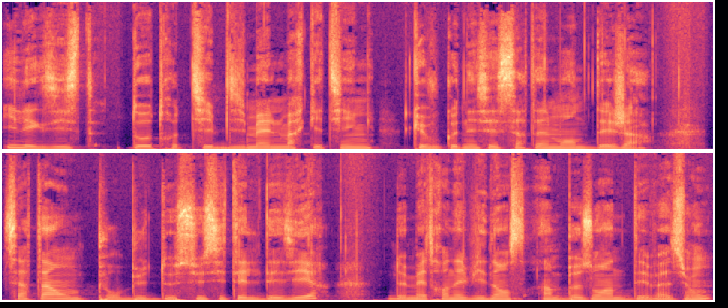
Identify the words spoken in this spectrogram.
Il existe d'autres types d'email marketing que vous connaissez certainement déjà. Certains ont pour but de susciter le désir, de mettre en évidence un besoin d'évasion,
